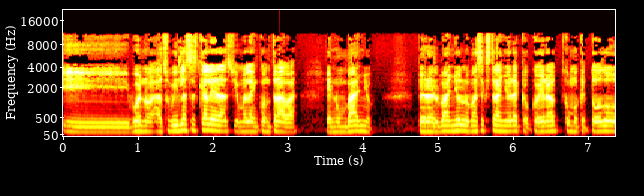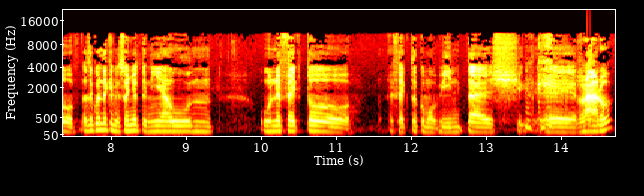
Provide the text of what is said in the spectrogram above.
y bueno, al subir las escaleras yo me la encontraba en un baño. Pero el baño lo más extraño era que era como que todo, haz de cuenta que mi sueño tenía un un efecto efecto como vintage eh, raro.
